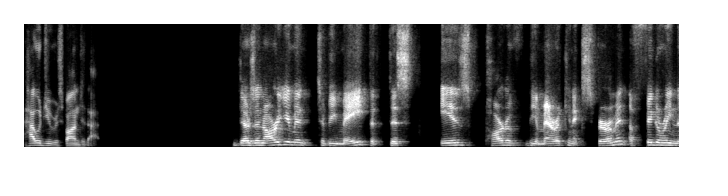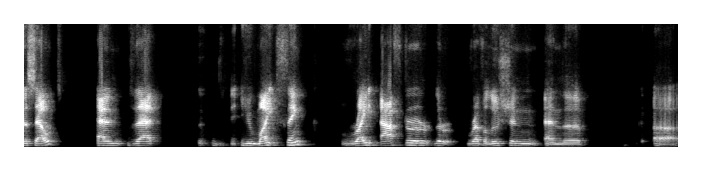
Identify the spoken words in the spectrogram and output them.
how would you respond to that? There's an argument to be made that this is part of the American experiment of figuring this out, and that you might think right after the revolution and the uh,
